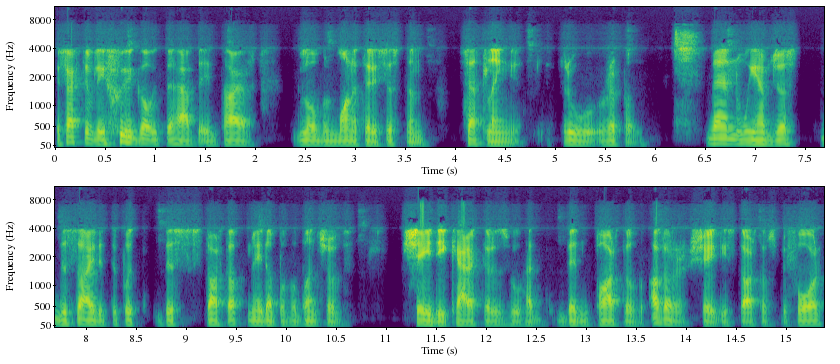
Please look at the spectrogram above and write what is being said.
effectively, we're going to have the entire global monetary system settling through Ripple. Then we have just decided to put this startup made up of a bunch of shady characters who had been part of other shady startups before.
